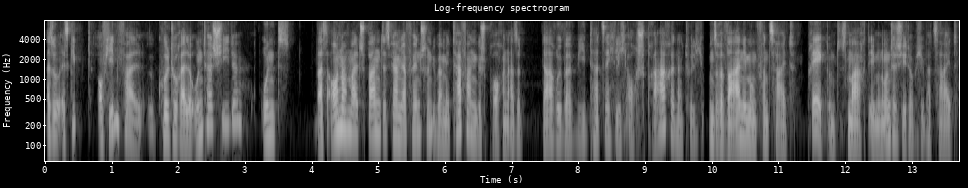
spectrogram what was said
Also es gibt auf jeden Fall kulturelle Unterschiede und was auch nochmal spannend ist, wir haben ja vorhin schon über Metaphern gesprochen, also darüber, wie tatsächlich auch Sprache natürlich unsere Wahrnehmung von Zeit prägt. Und es macht eben einen Unterschied, ob ich über Zeit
